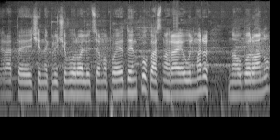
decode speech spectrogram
Грати чи не ключову роль у цьому поєдинку. Класно грає Ульмер на оборону.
